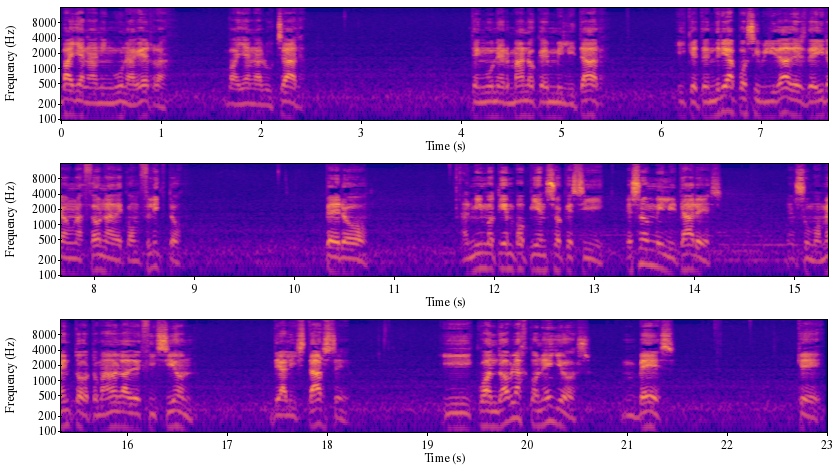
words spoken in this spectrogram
vayan a ninguna guerra, vayan a luchar. Tengo un hermano que es militar y que tendría posibilidades de ir a una zona de conflicto. Pero al mismo tiempo pienso que si esos militares en su momento tomaron la decisión de alistarse y cuando hablas con ellos ves que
